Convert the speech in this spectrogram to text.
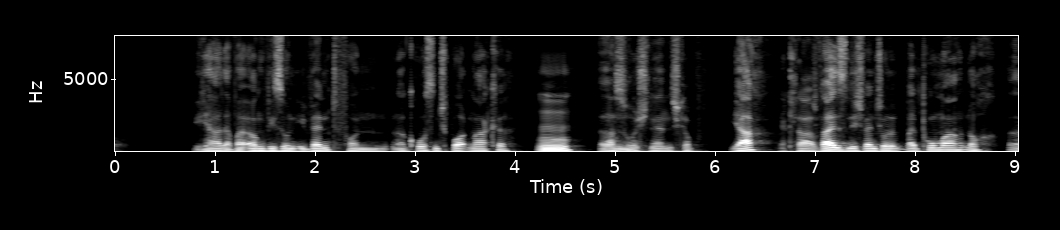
ja, da war irgendwie so ein Event von einer großen Sportmarke. Mhm. Das Ähm, ruhig nennen, ich glaube. Ja, Ja, klar. ich weiß es nicht, wenn ich schon bei Puma noch äh,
